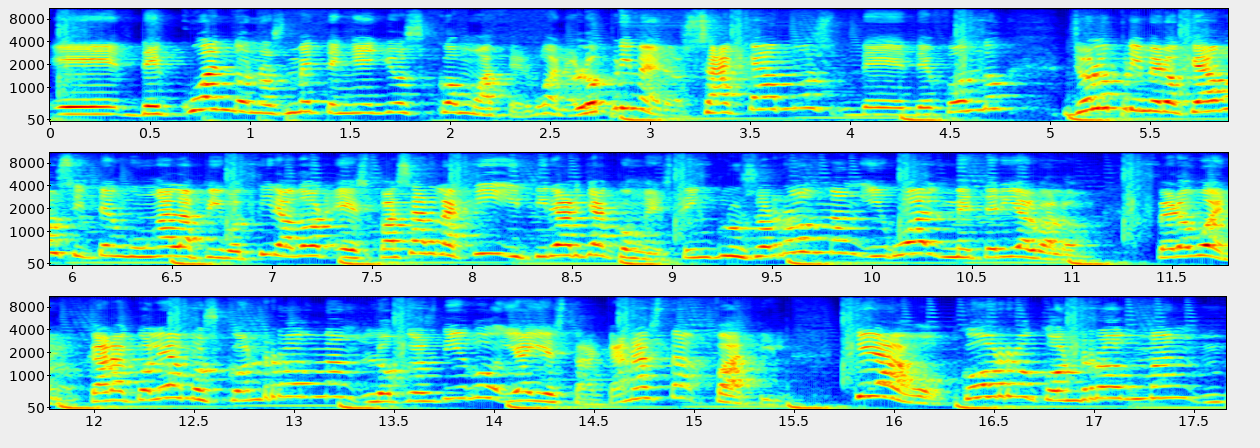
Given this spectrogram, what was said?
eh, de cuándo nos meten ellos, cómo hacer. Bueno, lo primero, sacamos de, fondo... Yo lo primero que hago si tengo un ala pivot tirador es pasarle aquí y tirar ya con este. Incluso Rodman igual metería el balón. Pero bueno, caracoleamos con Rodman, lo que os digo, y ahí está, canasta fácil. ¿Qué hago? Corro con Rodman,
